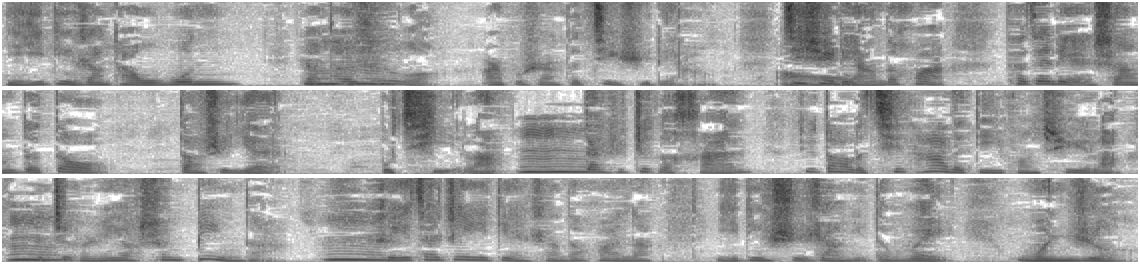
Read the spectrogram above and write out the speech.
你一定让它温，让它热，而不是让它继续凉。继续凉的话，它在脸上的痘倒是也不起了，嗯但是这个寒就到了其他的地方去了，那这个人要生病的。嗯所以在这一点上的话呢，一定是让你的胃温热，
